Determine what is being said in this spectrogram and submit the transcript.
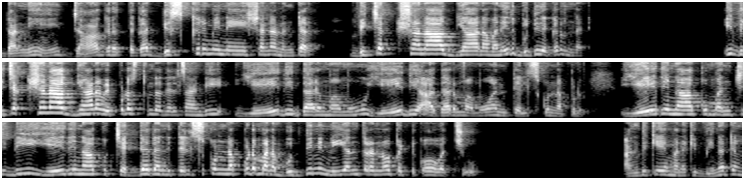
దాన్ని జాగ్రత్తగా డిస్క్రిమినేషన్ అని అంటారు. విచక్షణా జ్ఞానం అనేది బుద్ధి దగ్గర ఉందండి. ఈ విచక్షణా జ్ఞానం ఎప్పుడొస్తుందో తెలుసా అండి? ఏది ధర్మము ఏది అధర్మము అని తెలుసుకున్నప్పుడు. ఏది నాకు మంచిది ఏది నాకు చెడ్డదని తెలుసుకున్నప్పుడు మన బుద్ధిని నియంత్రణలో పెట్టుకోవచ్చు. అందుకే మనకి వినటం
